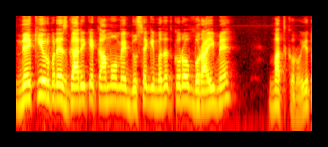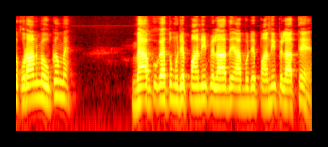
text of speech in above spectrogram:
نیکی اور پرہیزگاری کے کاموں میں ایک دوسرے کی مدد کرو، برائی میں مت کرو۔ یہ تو قرآن میں حکم ہے۔ میں آپ کو کہتا ہوں، مجھے پانی پلا دیں، آپ مجھے پانی پلاتے ہیں۔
